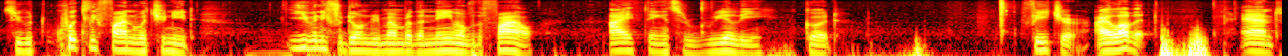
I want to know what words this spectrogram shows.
so you could quickly find what you need, even if you don't remember the name of the file. I think it's a really good feature. I love it, and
